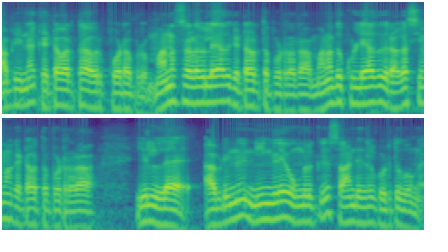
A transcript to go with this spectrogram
அப்படின்னா கெட்ட வார்த்தை அவர் போடப்படும். மனசளவுலையாவது கெட்ட வார்த்தை போடுறாரா? மனதுக்குள்ளேயாவது ரகசியமாக கெட்ட வார்த்தை போடுறாரா? இல்லை. அப்படின்னு நீங்களே உங்களுக்கு சான்றிதழ் கொடுத்துக்கோங்க.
